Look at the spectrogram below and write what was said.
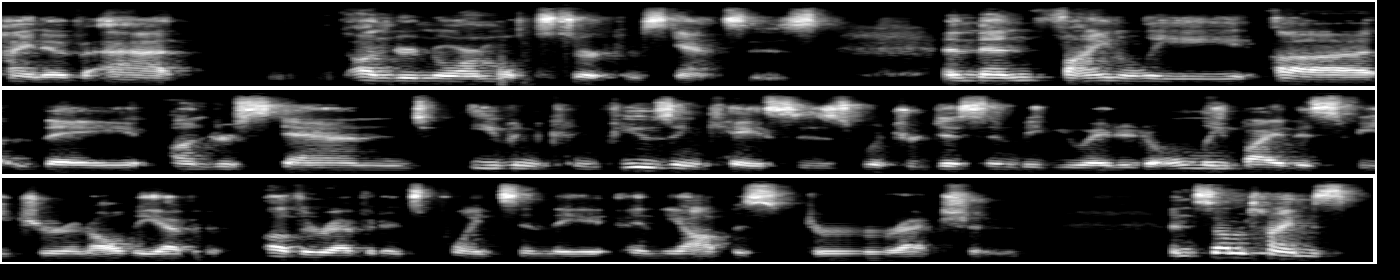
kind of at under normal circumstances. And then finally, uh, they understand even confusing cases which are disambiguated only by this feature and all the ev- other evidence points in the in the opposite direction. And sometimes,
